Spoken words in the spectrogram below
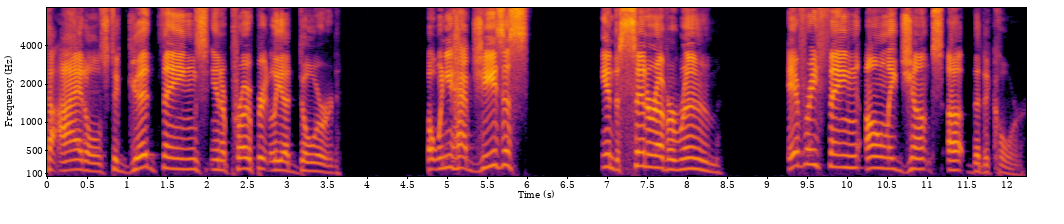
to idols, to good things inappropriately adored. But when you have Jesus in the center of a room, everything only junks up the decor.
